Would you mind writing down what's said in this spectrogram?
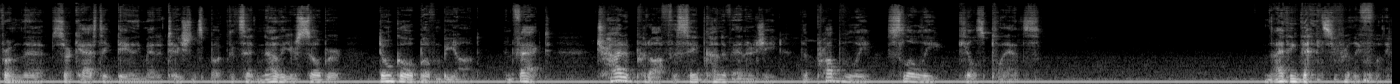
from the Sarcastic Daily Meditations book that said, Now that you're sober, don't go above and beyond. In fact, try to put off the same kind of energy that probably slowly kills plants. I think that's really funny.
